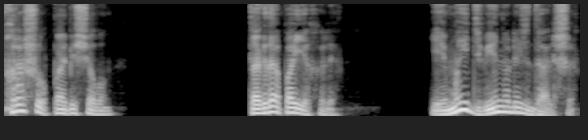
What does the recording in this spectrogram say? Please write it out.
Хорошо, — пообещал он. Тогда поехали. И мы двинулись дальше.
